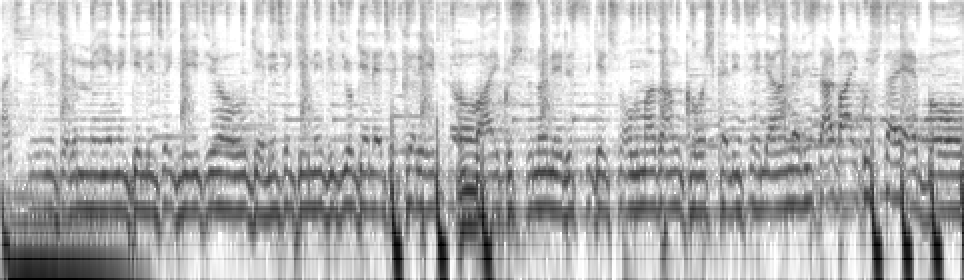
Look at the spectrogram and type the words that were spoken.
Aç bildirimi yeni gelecek video Gelecek yeni video gelecek kripto Baykuş'un önerisi geç olmadan koş Kaliteli analizler Baykuş'ta hep bol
